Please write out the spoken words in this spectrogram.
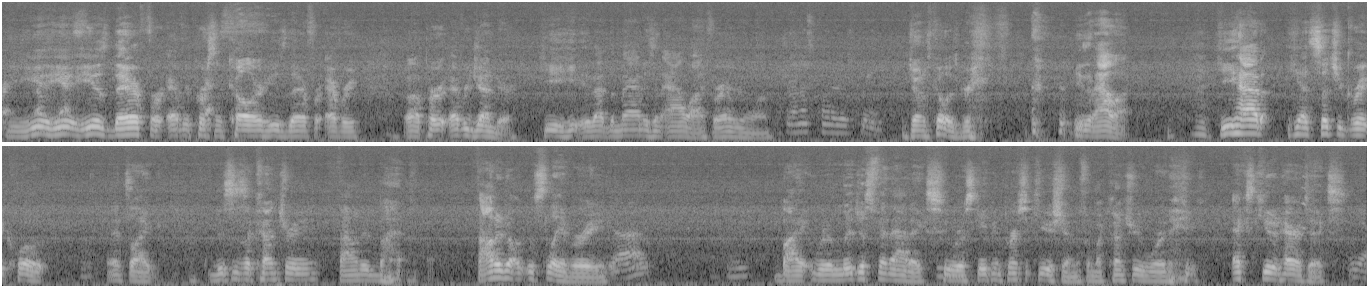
Right. He, Oh, he, yes. he is there for every person of color. He's there for every uh, per every gender. He, he that the man is an ally for everyone. Jonah's color is green. Jonah's Color is green. He's an ally. He had he had such a great quote. It's like, this is a country founded by founded with slavery Yeah. by religious fanatics who were escaping persecution from a country where they executed heretics. Yeah.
